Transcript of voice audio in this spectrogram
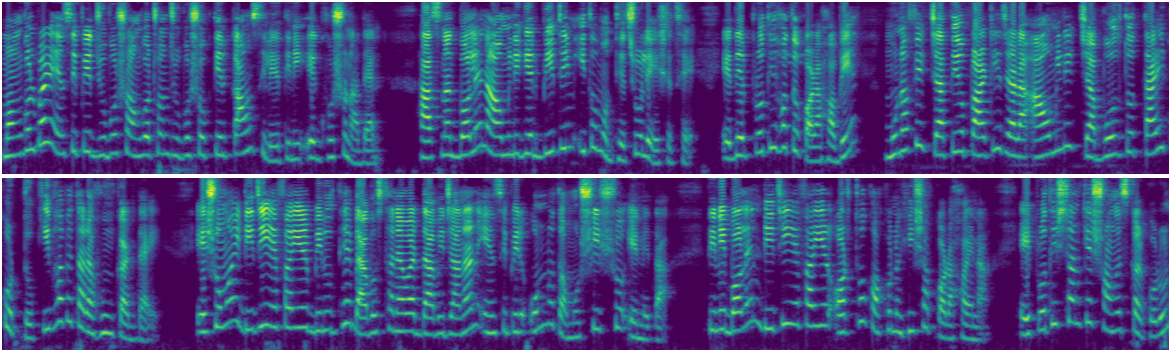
মঙ্গলবার এনসিপির যুব সংগঠন যুবশক্তির কাউন্সিলে তিনি এ ঘোষণা দেন। হাসনাত বলেন, আওয়ামী লীগের বি টিম ইতোমধ্যে চলে এসেছে। এদের প্রতিহত করা হবে। মুনাফিক জাতীয় পার্টি যারা আওয়ামী লীগ যা বলতো তাই করত, কীভাবে তারা হুঙ্কার দেয়? এ সময় ডিজিএফআই এর বিরুদ্ধে ব্যবস্থা নেওয়ার দাবি জানান এনসিপির অন্যতম শীর্ষ এ নেতা। তিনি বলেন, ডিজিএফআই এর অর্থ কখনো হিসাব করা হয় না। এই প্রতিষ্ঠানকে সংস্কার করুন,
